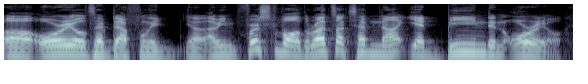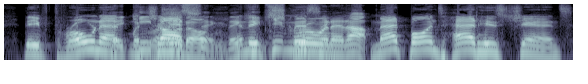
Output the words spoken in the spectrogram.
uh, Orioles have definitely. You know, I mean, first of all, the Red Sox have not yet beamed an Oriole. They've thrown at They Machado, missing. They and keep they keep screwing missing. it up. Matt Barnes had his chance,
